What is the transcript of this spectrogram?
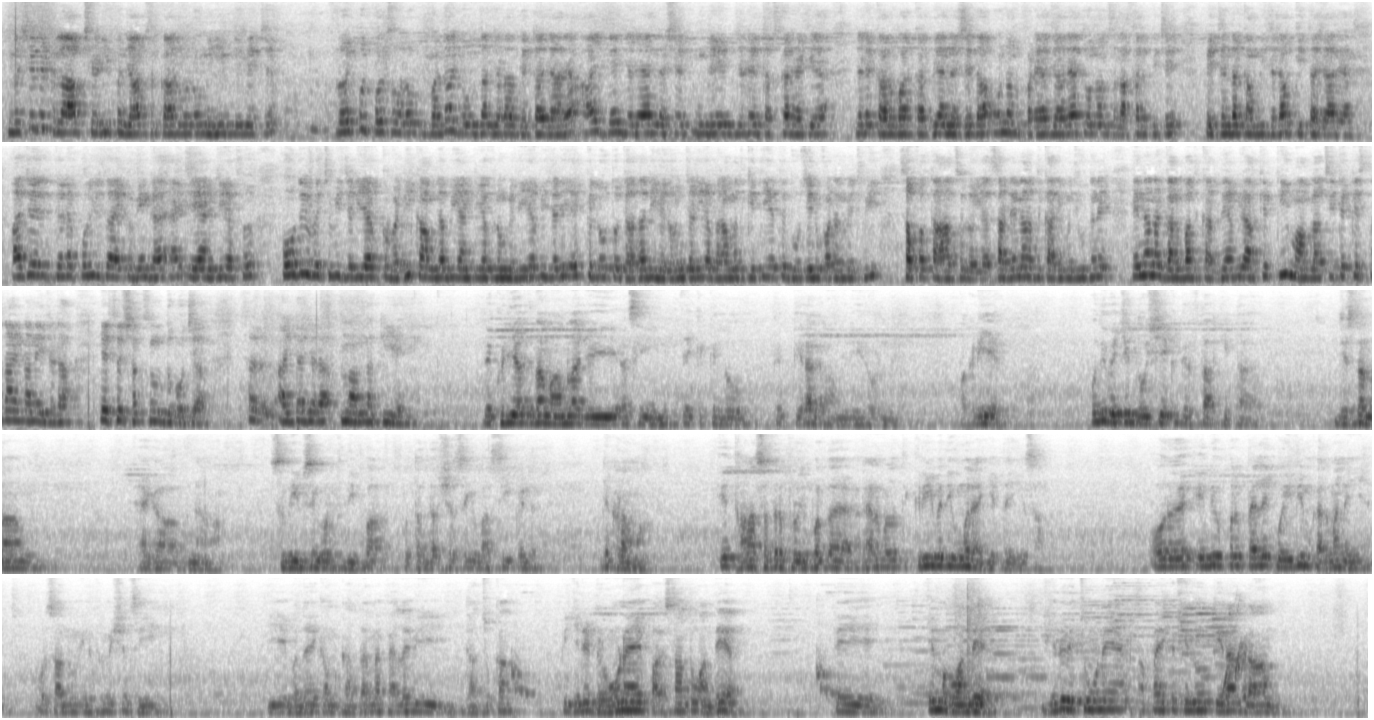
ਨਸ਼ੇ ਦੇ ਖਿਲਾਫ ਛੇੜੀ ਪੰਜਾਬ ਸਰਕਾਰ ਵੱਲੋਂ ਮੁਹਿੰਮ ਦੇ ਵਿੱਚ ਫਿਰੋਜ਼ਪੁਰ ਪੁਲਿਸ ਵੱਲੋਂ ਵੱਡਾ ਯੋਗਦਾਨ ਜਿਹੜਾ ਉਹ ਦਿੱਤਾ ਜਾ ਰਿਹਾ। ਅੱਜ ਦਿਨ ਜਿਹੜੇ ਆ ਨਸ਼ੇ ਦੇ ਜਿਹੜੇ ਤਸਕਰ ਹੈਗੇ ਆ, ਜਿਹੜੇ ਕਾਰੋਬਾਰ ਕਰਦੇ ਆ ਨਸ਼ੇ ਦਾ, ਉਹਨਾਂ ਨੂੰ ਫੜਿਆ ਜਾ ਰਿਹਾ ਤੇ ਉਹਨਾਂ ਨੂੰ ਸਲਾਖਾਂ ਦੇ ਪਿੱਛੇ ਭੇਜਣ ਦਾ ਕੰਮ ਵੀ ਜਿਹੜਾ ਉਹ ਕੀਤਾ ਜਾ ਰਿਹਾ। ਅੱਜ ਜਿਹੜਾ ਪੁਲਿਸ ਦਾ ਇੱਕ ਵਿੰਗ ਹੈ ਏਐਨਟੀਐਫ ਉਹਦੇ ਵਿੱਚ ਵੀ ਜਿਹੜੀ ਆ ਇੱਕ ਵੱਡੀ ਕਾਮਯਾਬੀ ਐਨਟੀਐਫ ਨੂੰ ਮਿਲੀ ਆ ਵੀ ਜਿਹੜੀ 1 ਕਿਲੋ ਤੋਂ ਜ਼ਿਆਦਾ ਦੀ ਹੈਰੋਇਨ ਜਿਹੜੀ ਆ ਬਰਾਮਦ ਕੀਤੀ ਹੈ ਤੇ ਦੂਜੇ ਨੂੰ ਫੜਨ ਵਿੱਚ ਵੀ ਸਫਲਤਾ ਹਾਸਲ ਹੋਈ ਹੈ ਸਾਡੇ ਨਾਲ ਅਧਿਕਾਰੀ ਮੌਜੂਦ ਨੇ। ਇਹਨਾਂ ਨਾਲ ਗੱਲਬਾਤ ਕਰਦੇ ਆ ਵੀ ਆਖਿਰ ਕੀ ਮਾਮਲਾ ਸੀ ਤੇ ਕਿਸ ਤਰ੍ਹਾਂ ਇਹਨਾਂ ਨੇ ਜਿਹੜਾ ਇਸ ਸ਼ਖਸ ਨੂੰ ਦਬੋਚਿਆ। ਸਰ, ਅੱਜ ਦਾ ਜਿਹੜਾ ਮਾਮਲਾ ਕੀ ਹੈ ਜੀ? ਦੇਖੋ ਜੀ, ਅੱਜ ਦਾ ਮਾਮਲਾ ਜੀ, ਅਸੀਂ 1 ਕਿਲੋ ਤੇ 13 ਗ੍ਰਾਮ ਜਿਹੜੀ ਹੈਰੋਇਨ ਪਕੜੀ ਹੈ, ਉਹਦੇ ਵਿੱਚ ਦੋਸ਼ੀ ਇੱਕ ਗ੍ਰਿਫਤਾਰ ਕੀਤਾ, ਜਿਸ ਦਾ ਨਾਮ ਹੈਗਾ ਆਪਣਾ ਸੰਦੀਪ ਸਿੰਘ ਉਰਫ ਦੀਪਾ, ਪੁੱਤਰ ਦਰਸ਼ਨ ਸਿੰਘ, ਵਾਸੀ ਪਿੰਡ ਜਖੜਾਵਾਂ ਇਹ ਥਾਣਾ ਸਦਰ ਫਿਰੋਜ਼ਪੁਰ ਦਾ ਰਹਿਣ ਵਾਲਾ ਤੇ ਕਰੀਬ ਇਹਦੀ ਉਮਰ ਹੈਗੀ 23 ਕੁ ਸਾਲ। ਔਰ ਇਹਦੇ ਉੱਪਰ ਪਹਿਲੇ ਕੋਈ ਵੀ ਮੁਕੱਦਮਾ ਨਹੀਂ ਹੈ, ਔਰ ਸਾਨੂੰ ਇਨਫੋਰਮੇਸ਼ਨ ਸੀ ਕਿ ਇਹ ਬੰਦਾ ਇਹ ਕੰਮ ਕਰਦਾ, ਮੈਂ ਪਹਿਲਾਂ ਵੀ ਦੱਸ ਚੁੱਕਾ। ਵੀ ਜਿਹੜੇ ਡਰੋਨ ਹੈ ਇਹ ਪਾਕਿਸਤਾਨ ਤੋਂ ਆਉਂਦੇ ਆ ਤੇ ਇਹ ਮੰਗਵਾਉਂਦੇ ਆ। ਜਿਹਦੇ ਵਿੱਚੋਂ ਉਹਨੇ ਆਪਾਂ 1 ਕਿਲੋ 13 ਗ੍ਰਾਮ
